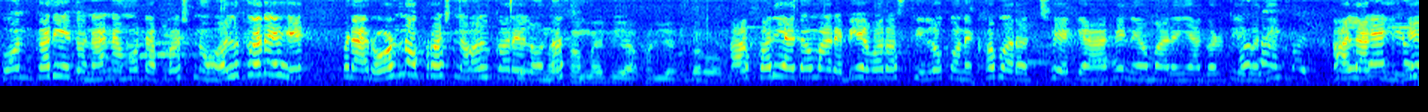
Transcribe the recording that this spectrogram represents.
ફોન કરીએ તો નાના મોટા પ્રશ્નો હલ કરે છે પણ આ રોડનો પ્રશ્ન હલ કરેલો નથી. આ ફરિયાદ કરવામાં આ ફરિયાદ અમારે બે વર્ષથી લોકોને ખબર જ છે કે આ હે ને અમારે અહીંયા ગટલી બધી હાલાકી છે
